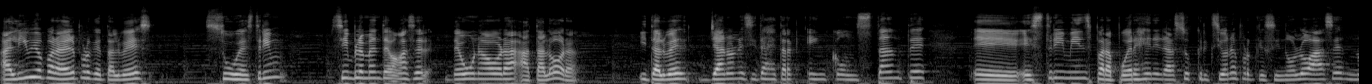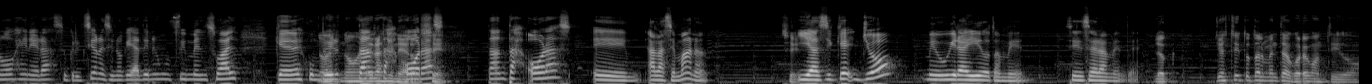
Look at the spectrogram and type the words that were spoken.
alivio para él porque tal vez sus streams simplemente van a ser de una hora a tal hora. Y tal vez ya no necesitas estar en constante eh, streamings para poder generar suscripciones, porque si no lo haces, no generas suscripciones, sino que ya tienes un fin mensual que debes cumplir tantas, horas, tantas horas eh, a la semana. Y así que yo me hubiera ido también, sinceramente. Lo, yo estoy totalmente de acuerdo contigo.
